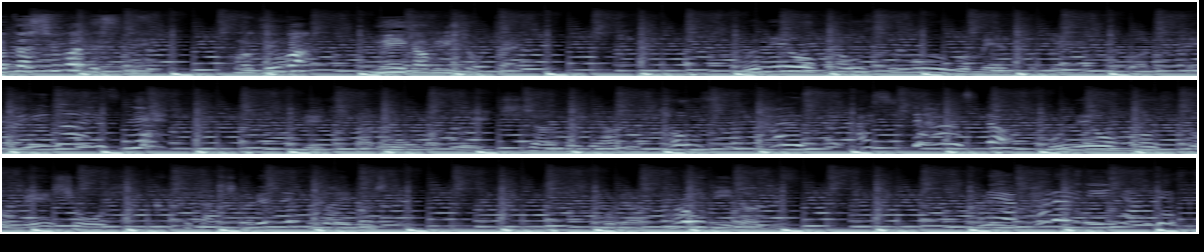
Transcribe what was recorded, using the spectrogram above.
私はですねこの点は明確にしておきたい。胸をハウスムーブメントということはですねというのはですね。デジタル音楽の一ジャンルであるハウス。ハウスアシストハウスと胸をハウスの名称を引っ掛けたシャレでございましてこれはパロディなんです。これはパロディなんです。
